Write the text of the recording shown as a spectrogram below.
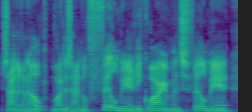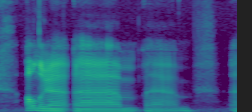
zijn er een hoop. Maar er zijn nog veel meer requirements, veel meer andere ehm, ehm, eh,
